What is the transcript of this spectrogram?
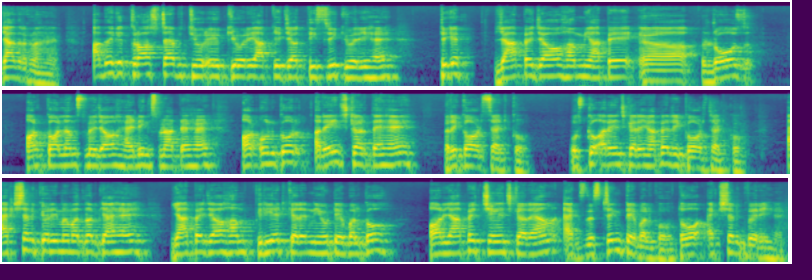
याद रखना है। अब देखिए क्रॉस टाइप क्वेरी आपकी जो तीसरी क्वेरी है, ठीक है, यहाँ पे जाओ, हम यहाँ पे रोज और कॉलम्स में जाओ हेडिंग्स बनाते हैं और उनको अरेंज करते हैं रिकॉर्ड सेट को। उसको अरेंज करें यहाँ पे रिकॉर्ड सेट को। एक्शन क्वेरी में मतलब क्या है? यहाँ पे जाओ, हम क्रिएट करें न्यू टेबल को। और यहाँ पे चेंज करें हम एग्जिस्टिंग टेबल को तो वो एक्शन क्वेरी है।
